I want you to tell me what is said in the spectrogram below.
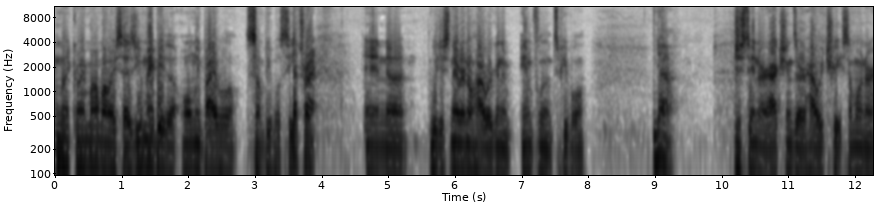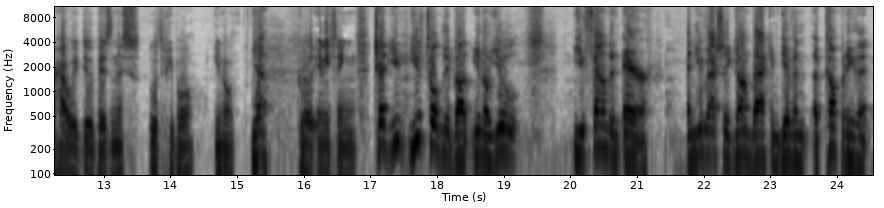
Like my mom always says, you may be the only Bible some people see. that's right And uh, we just never know how we're going to influence people yeah just in our actions or how we treat someone or how we do business with people. You know, yeah really anything. chad you you've told me about you know you'll you found an error and you've actually gone back and given a company that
